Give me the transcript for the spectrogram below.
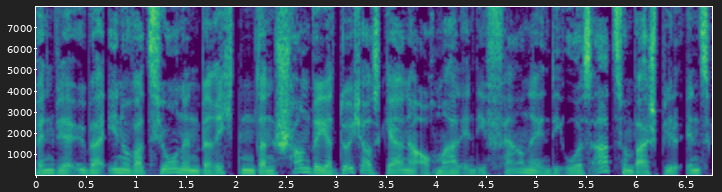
Wenn wir über Innovationen berichten, dann schauen wir ja durchaus gerne auch mal in die Ferne, in die USA zum Beispiel, ins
